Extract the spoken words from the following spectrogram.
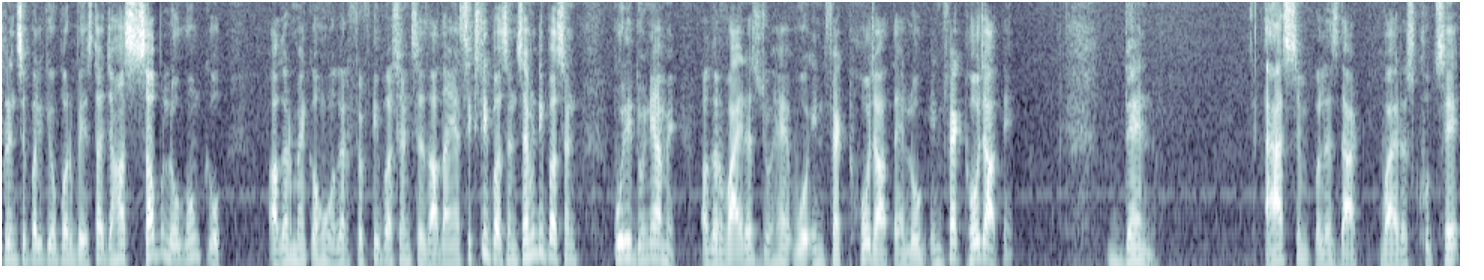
प्रिंसिपल के ऊपर बेस्ड था जहाँ सब लोगों को अगर मैं कहूँ, अगर 50 परसेंट से ज़्यादा या 60 परसेंट सेवेंटी परसेंट पूरी दुनिया में अगर वायरस जो है वो इन्फेक्ट हो जाते हैं, लोग इन्फेक्ट हो जाते हैं then as simple as that virus खुद से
